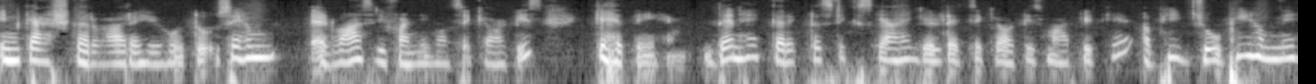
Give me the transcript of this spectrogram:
इन कैश करवा रहे हो। तो उसे हम एडवांस रिफंडिंग ऑफ़ सिक्योरिटीज़ कहते हैं। देन है करेक्टरिस्टिक्स क्या है गिल्ट एज सिक्योरिटीज़ मार्केट के? अभी जो भी हमने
